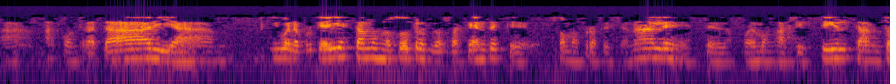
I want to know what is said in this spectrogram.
a, a contratar y a y bueno, porque ahí estamos nosotros los agentes que somos profesionales, este, los podemos asistir tanto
